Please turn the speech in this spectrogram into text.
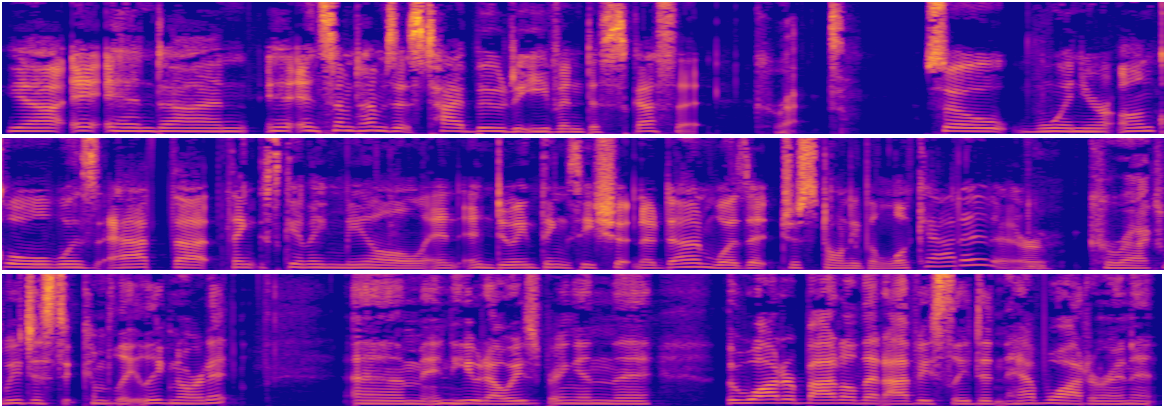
yeah, and uh, and sometimes it's taboo to even discuss it. Correct. So when your uncle was at that Thanksgiving meal and, and doing things he shouldn't have done, was it just don't even look at it or correct? We just completely ignored it. Um, and he would always bring in the, the water bottle that obviously didn't have water in it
